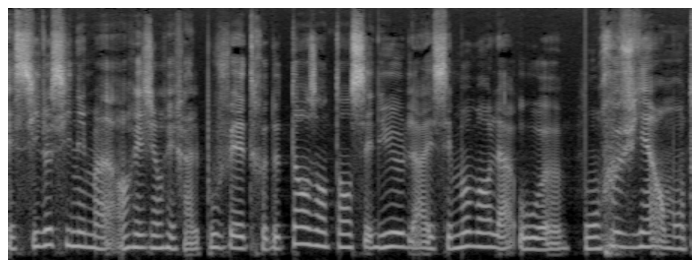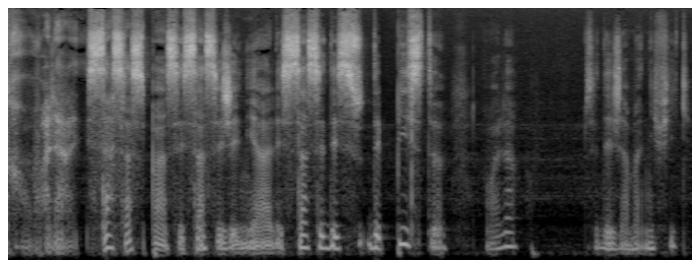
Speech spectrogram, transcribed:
et si le cinéma en région rurale pouvait être de temps en temps ces lieux-là et ces moments-là où euh, on revient en montrant, voilà, ça, ça se passe, et ça, c'est génial, et ça, c'est des, des pistes, voilà, c'est déjà magnifique.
